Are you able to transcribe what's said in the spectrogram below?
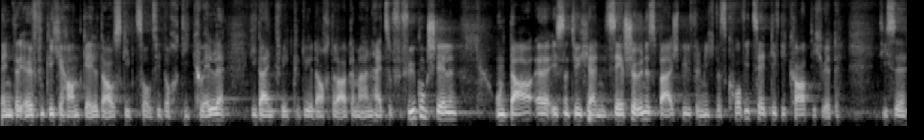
wenn der öffentliche Hand Geld ausgibt, soll sie doch die Quelle, die da entwickelt wird, auch der Allgemeinheit zur Verfügung stellen. Und da äh, ist natürlich ein sehr schönes Beispiel für mich das Covid-Zertifikat. Ich werde diese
